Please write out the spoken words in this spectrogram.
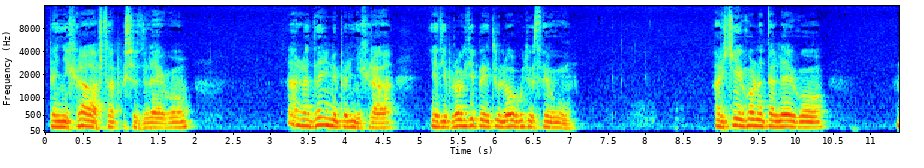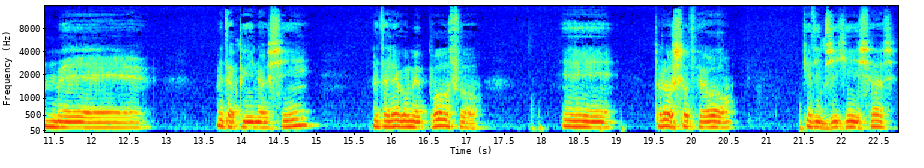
πενιχρά αυτά που σας λέγω, αλλά δεν είναι πενιχρά γιατί πρόκειται περί του Λόγου του Θεού. Αρχή εγώ να τα λέγω με, με ταπείνωση να τα λέγω με πόθο ε, προς το Θεό και την ψυχή σας,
